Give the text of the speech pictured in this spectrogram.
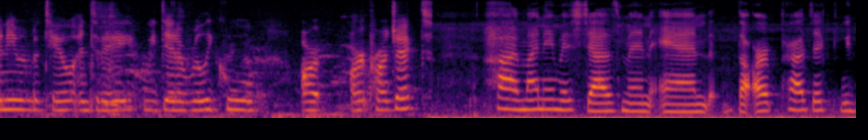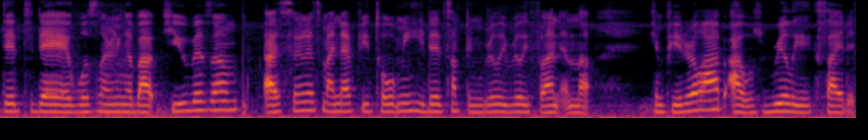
My name is Mateo, and today we did a really cool art art project. Hi, my name is Jasmine, and the art project we did today was learning about cubism. As soon as my nephew told me he did something really, really fun in the computer lab, I was really excited.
